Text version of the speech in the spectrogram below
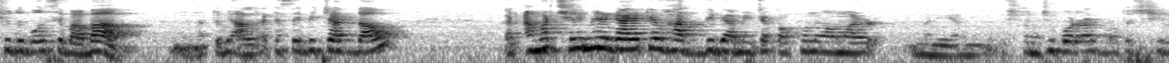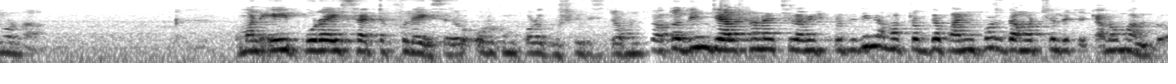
শুধু বলছি, বাবা, তুমি আল্লাহর কাছে বিচার দাও। কারণ আমার ছেলে মেয়ের গায়ে কেউ হাত দিবে, আমি এটা কখনো আমার মানে আমি সহ্য করার মতো ছিল না। মানে এই পুরো এই সাইডটা ফুলে গেছে, ওরকম করে ঘুষিয়ে দিয়েছে যখন। যতদিন জেলখানায় ছিলাম, আমি প্রতিদিন আমার চোখ দিয়ে পানি পড়ছে আমার ছেলেকে কেন মারলো?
